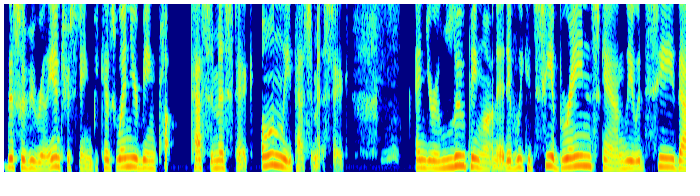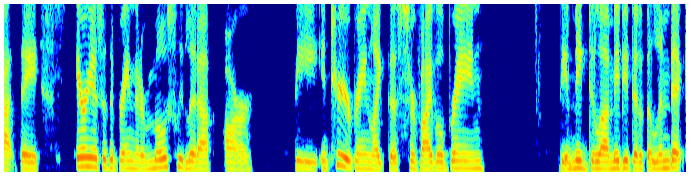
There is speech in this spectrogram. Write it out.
this would be really interesting because when you're being pessimistic only pessimistic and you're looping on it if we could see a brain scan we would see that the areas of the brain that are mostly lit up are the interior brain, like the survival brain, the amygdala, maybe a bit of the limbic.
